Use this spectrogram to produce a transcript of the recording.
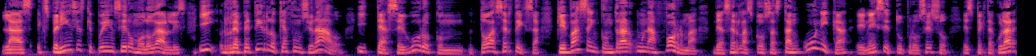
las experiencias que pueden ser homologables y repetir lo que ha funcionado. Y te aseguro con toda certeza que vas a encontrar una forma de hacer las cosas tan única en ese tu proceso espectacular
